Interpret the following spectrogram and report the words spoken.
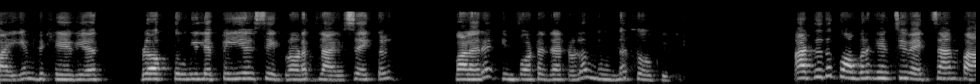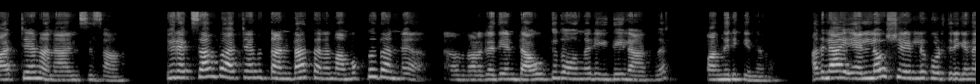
ബൈയിങ് ബിഹേവിയർ ബ്ലോക്ക് ടൂവിലെ P L C product life cycle വളരെ ഇമ്പോർട്ടന്റ് ആയിട്ടുള്ള മൂന്ന് ടോപ്പിക് അടുത്തത് കോംപ്രഹെൻസീവ് എക്സാം പാറ്റേൺ അനാലിസിസ് ആണ്. ഈ ഒരു എക്സാം പാറ്റേൺ കണ്ടാൽ തന്നെ നമുക്ക് തന്നെ വളരെയധികം ഡൗട്ട് തോന്നുന്ന രീതിയിലാണ് വന്നിരിക്കുന്നത്. അതിൽ ആ യെല്ലോ ഷെയ്ഡിൽ കൊടുത്തിരിക്കുന്ന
